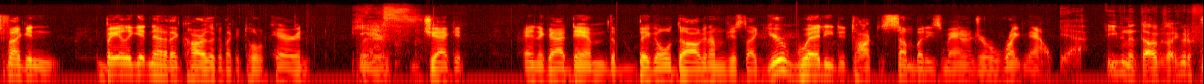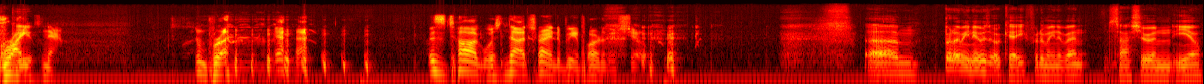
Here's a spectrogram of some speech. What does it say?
Fucking Bailey getting out of that car looking like a total Karen with Yes. her jacket and the goddamn the big old dog, and I'm just like, you're ready to talk to somebody's manager right now, Yeah, even the dog was like, "Who the fuck right you?" now, right. this dog was not trying to be a part of the show. Um, but I mean, it was okay for the main event. Sasha and Io.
